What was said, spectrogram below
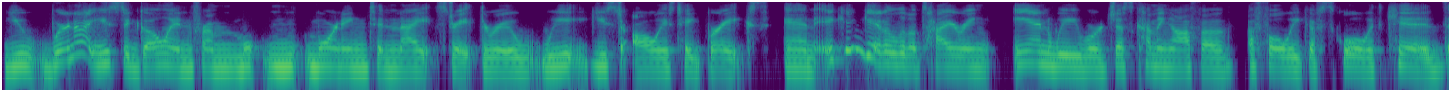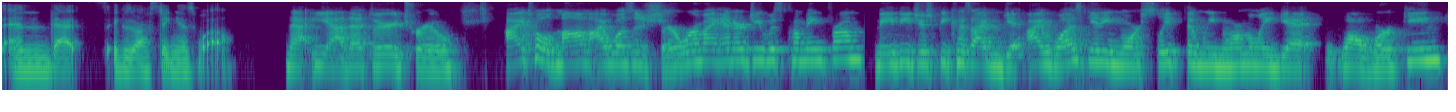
you we're not used to going from mo- morning to night straight through. We used to always take breaks, and it can get a little tiring. And we were just coming off of a full week of school with kids, and that's exhausting as well. That yeah, that's very true. I told mom I wasn't sure where my energy was coming from. Maybe just because I'm get I was getting more sleep than we normally get while working,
